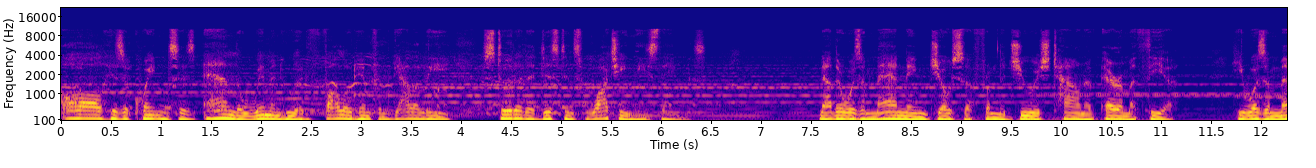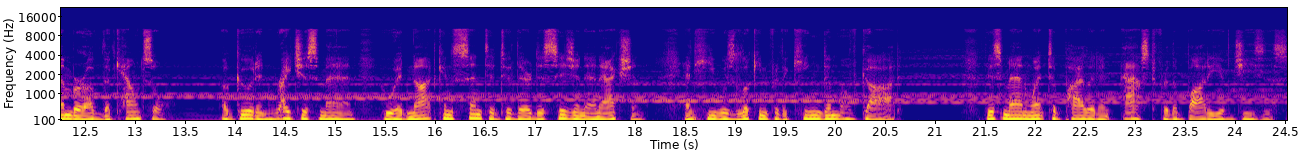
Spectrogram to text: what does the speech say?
all his acquaintances and the women who had followed him from Galilee stood at a distance watching these things. Now there was a man named Joseph from the Jewish town of Arimathea. He was a member of the council, a good and righteous man who had not consented to their decision and action, and he was looking for the kingdom of God. This man went to Pilate and asked for the body of Jesus.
